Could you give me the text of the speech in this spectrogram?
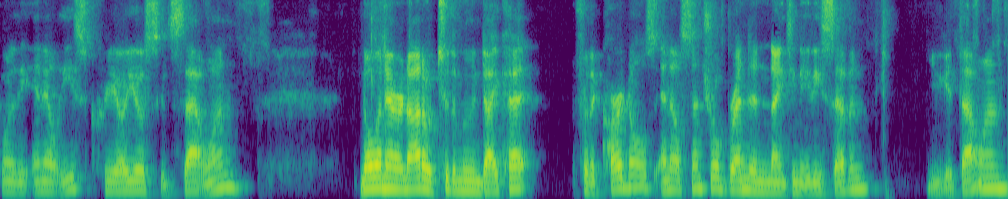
Going to the NL East, Criollos gets that one. Nolan Arenado to the moon die cut for the Cardinals. NL Central, Brendan, 1987. You get that one.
